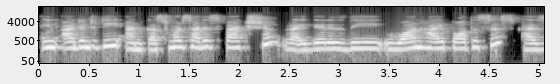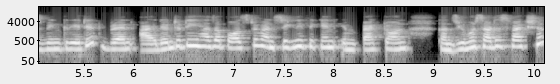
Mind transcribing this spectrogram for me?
in identity and customer satisfaction right? There is the one hypothesis has been created. Brand identity has a positive and significant impact on consumer satisfaction.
